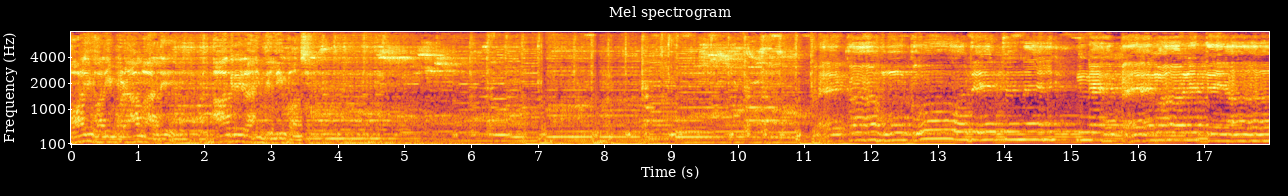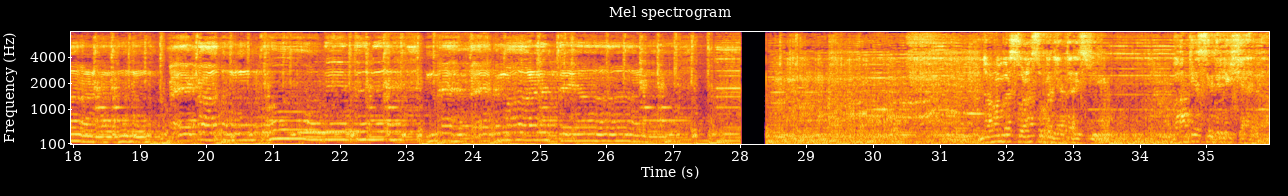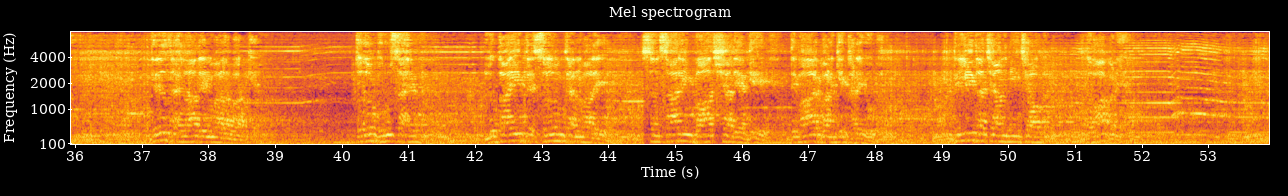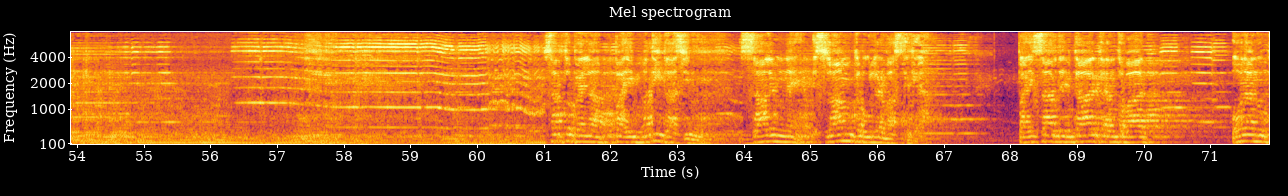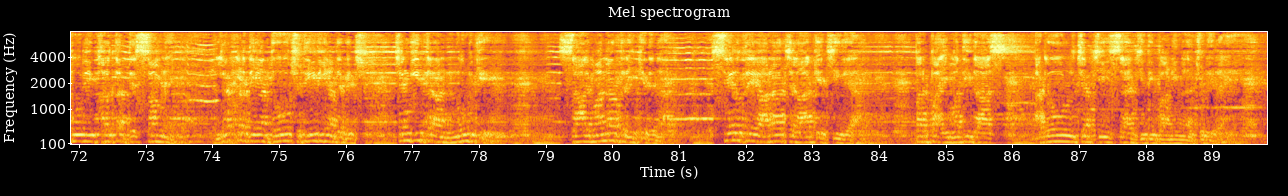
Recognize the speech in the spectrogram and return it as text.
ਹੌਲੀ ਹੌਲੀ ਪੜਾਅ ਮਾਰਦੇ ਆਗਰੇ ਰਾਹੀਂ ਦਿੱਲੀ ਪਹੁੰਚੇ। ਮਤੀ ਨੂੰ ਜ਼ਾਲਿਮ ਨੇ ਇਸਲਾਮ ਕਬੂਲਣ ਵਾਸਤੇ ਕਿਹਾ। ਭਾਈ ਸਾਹਿਬ ਦੇ ਇਨਕਾਰ ਕਰਨ ਤੋਂ ਬਾਅਦ ਉਹਨਾਂ ਨੂੰ ਪੂਰੀ ਖਲਕਤ ਦੇ ਸਾਹਮਣੇ ਲੱਕੜ ਦੀਆਂ ਦੋ ਛਤੀਰੀਆਂ ਦੇ ਵਿੱਚ ਚੰਗੀ ਤਰ੍ਹਾਂ ਨੂੜ ਕੇ ਜ਼ਾਲਿਮਾਨਾ ਤਰੀਕੇ ਦੇ ਨਾਲ ਸਿਰ ਤੇ ਆਰਾ ਚਲਾ ਕੇ ਚੀਰਿਆ ਪਰ ਭਾਈ ਮਤੀ ਦਾਸ ਅਡੋਲ ਜਪਜੀ ਸਾਹਿਬ ਜੀ ਦੀ ਬਾਣੀ ਨਾਲ ਜੁੜੇ ਰਹੇ।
